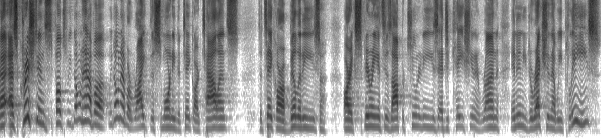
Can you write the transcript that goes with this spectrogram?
As Christians, folks, we don't have a we don't have a right this morning to take our talents, to take our abilities, our experiences, opportunities, education, and run in any direction that we please.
